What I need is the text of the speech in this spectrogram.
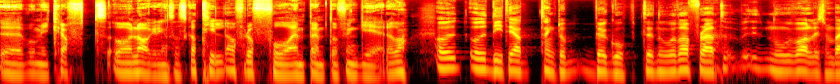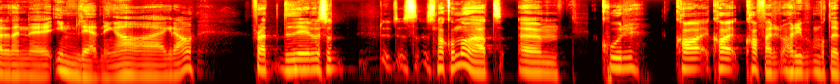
eh, hvor mye kraft og lagring som skal til da, for å få MPM til å fungere. Da. Og, og det er dit jeg har tenkt å bygge opp til nå, da, for at nå var liksom bare den innledninga greia. For at det er liksom Snakk om noe at um, hvor hva, hva, Hvorfor har de på en måte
